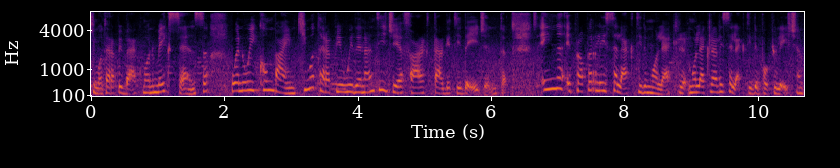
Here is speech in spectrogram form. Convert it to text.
chemotherapy backbone makes sense when we combine chemotherapy with an anti-EGFR targeted agent in a properly selected molecular, molecularly selected population.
